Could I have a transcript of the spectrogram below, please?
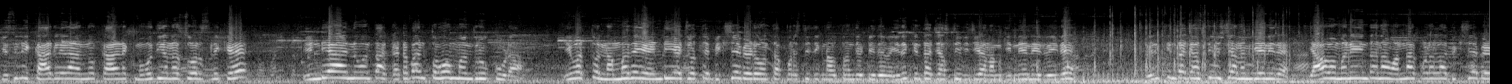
ಕಿಸಲಿಕ್ಕಾಗಲಿಲ್ಲ ಅನ್ನೋ ಕಾರಣಕ್ಕೆ ಮೋದಿಯನ್ನು ಸೋಲಿಸ್ಲಿಕ್ಕೆ ಇಂಡಿಯಾ ಅನ್ನುವಂಥ ಘಟಬಂಧ ತಗೊಂಬಂದ್ರು ಕೂಡ ಇವತ್ತು ನಮ್ಮದೇ ಎನ್ ಡಿ ಎ ಜೊತೆ ಭಿಕ್ಷೆ ಬೇಡುವಂಥ ಪರಿಸ್ಥಿತಿಗೆ ನಾವು ತಂದಿಟ್ಟಿದ್ದೇವೆ. ಇದಕ್ಕಿಂತ ಜಾಸ್ತಿ ವಿಜಯ ನಮ್ಗೆ ಇನ್ನೇನಿದೆ ಇದೆ. ಇದಕ್ಕಿಂತ ಜಾಸ್ತಿ ವಿಷಯ ನಮ್ಗೇನಿದೆ. ಯಾವ ಮನೆಯಿಂದ ನಾವು ಅನ್ನ ಕೊಡಲ್ಲ, ಭಿಕ್ಷೆ ಬೇ,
